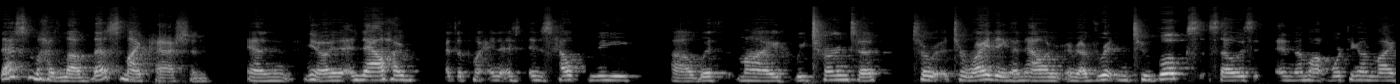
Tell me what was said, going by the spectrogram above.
that's my love that's my passion and you know and, and now i'm at the point and it, has helped me uh, with my return to, to to writing and now I've, I've written two books so it's and i'm working on my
